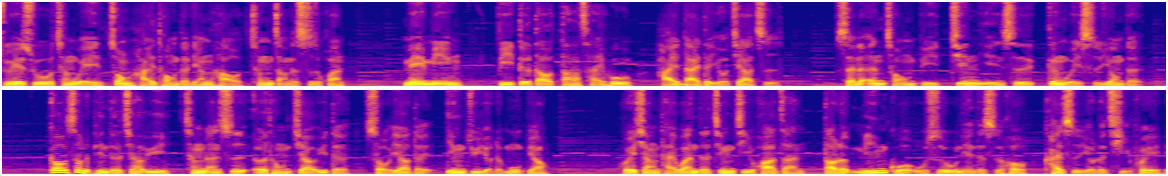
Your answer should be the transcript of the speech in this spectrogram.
主耶稣成为众孩童的良好成长的示范。美名比得到大财富还来得有价值。神的恩宠比金银是更为实用的。高尚的品德教育诚然是儿童教育的首要的应具有的目标。回想台湾的经济发展，到了民国五十五年的时候，开始有了起飞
